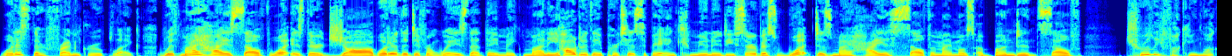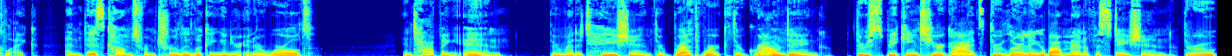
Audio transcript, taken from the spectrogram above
What is their friend group like? With my highest self, what is their job? What are the different ways that they make money? How do they participate in community service? What does my highest self and my most abundant self truly fucking look like? And this comes from truly looking in your inner world and tapping in through meditation, through breath work, through grounding, through speaking to your guides, through learning about manifestation, through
